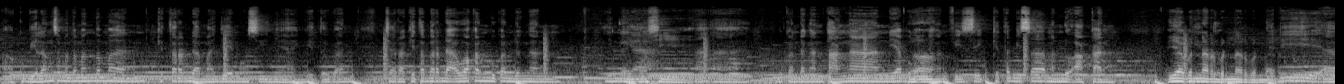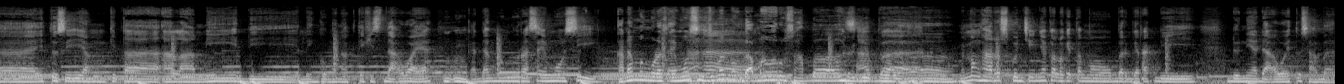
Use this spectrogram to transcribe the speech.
aku bilang sama teman-teman kita redam aja emosinya gitu kan. Cara kita berdakwah kan bukan dengan ini Emosi. ya Ah, ah. bukan dengan tangan ya bukan dengan fisik. Kita bisa mendoakan iya benar benar benar. Jadi eh, itu sih yang kita alami di lingkungan aktivis dakwah ya. Kadang menguras emosi. Kadang menguras emosi cuman mau nggak mau harus sabar, gitu. Sabar. Memang harus kuncinya kalau kita mau bergerak di dunia dakwah itu sabar.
